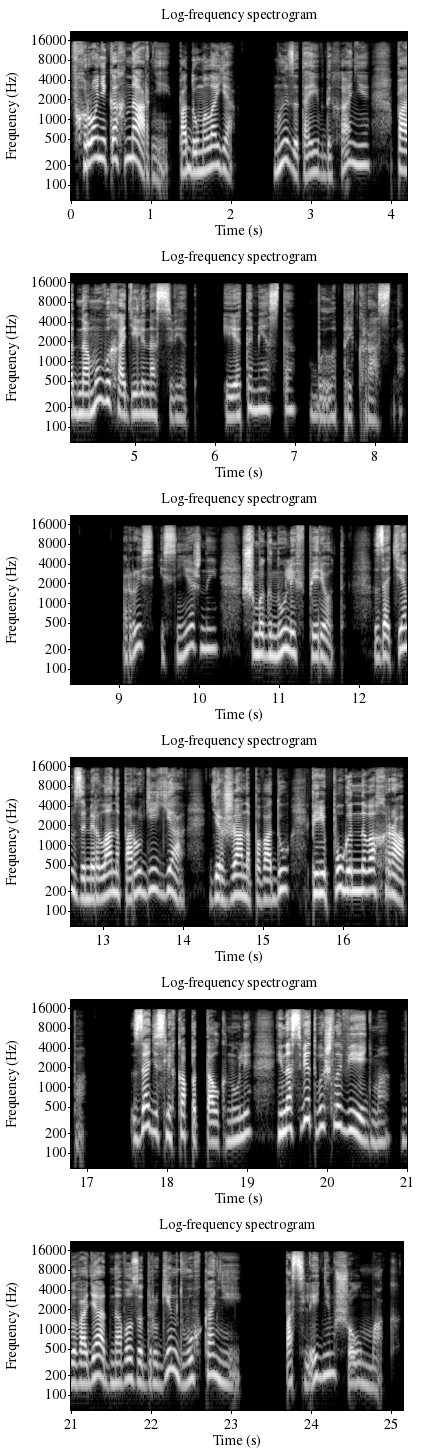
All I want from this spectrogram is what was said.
в хрониках Нарнии, подумала я. Мы, затаив дыхание, по одному выходили на свет, и это место было прекрасно. Рысь и Снежный шмыгнули вперед. Затем замерла на пороге я, держа на поводу перепуганного храпа. Сзади слегка подтолкнули, и на свет вышла ведьма, выводя одного за другим двух коней. Последним шел маг.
